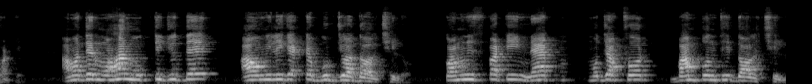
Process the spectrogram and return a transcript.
ঘটে। আমাদের মহান মুক্তিযুদ্ধে আওয়ামী লীগ একটা বুর্জুয়া দল ছিল। কমিউনিস্ট পার্টি, ন্যাপ মুজাফর বামপন্থী দল ছিল।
